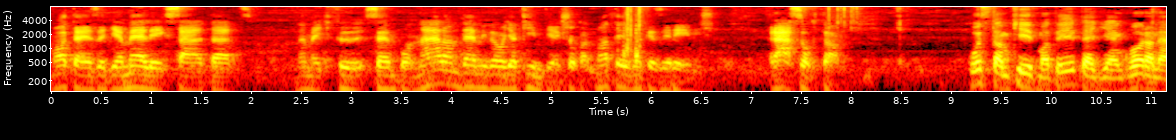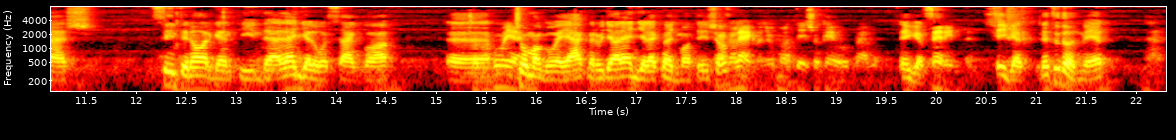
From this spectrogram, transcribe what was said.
Mate ez egy ilyen mellékszál, tehát nem egy fő szempont nálam, de mivel hogy a kintiek sokat matéznak, ezért én is rászoktam. Hoztam két matét, egy ilyen guaranás, szintén argentin, de Lengyelországban csomagolják. csomagolják, mert ugye a lengyelek nagy matésok. Ez a legnagyobb matésok Európában. Igen. Szerintem. Igen, de tudod miért? Nem.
